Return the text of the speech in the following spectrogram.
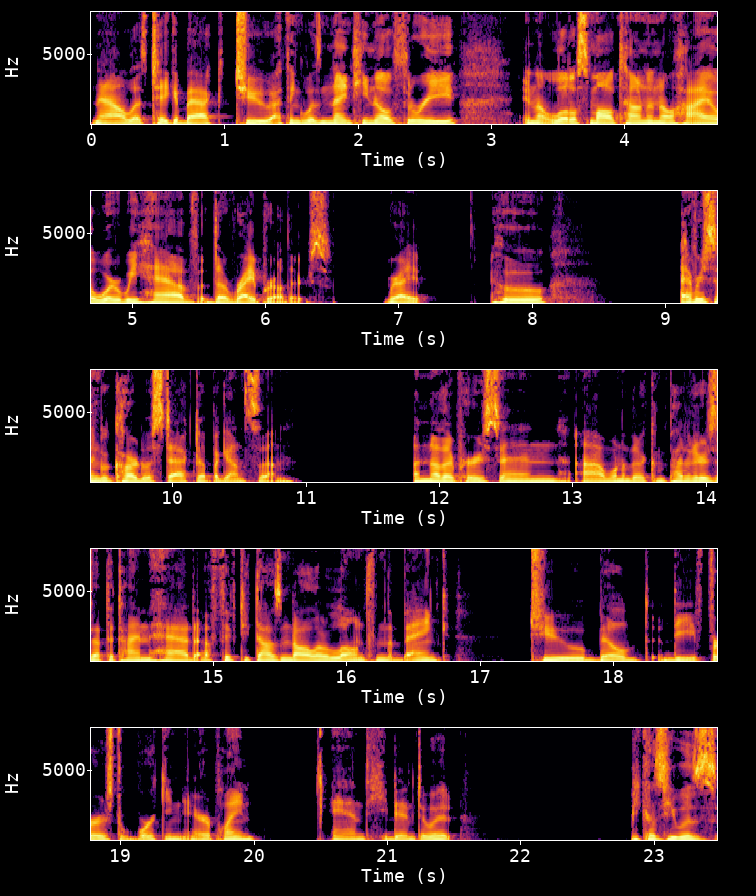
Now, let's take it back to, I think it was 1903 in a little small town in Ohio where we have the Wright brothers, right? Who every single card was stacked up against them another person, uh, one of their competitors at the time, had a $50,000 loan from the bank to build the first working airplane, and he didn't do it because he was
